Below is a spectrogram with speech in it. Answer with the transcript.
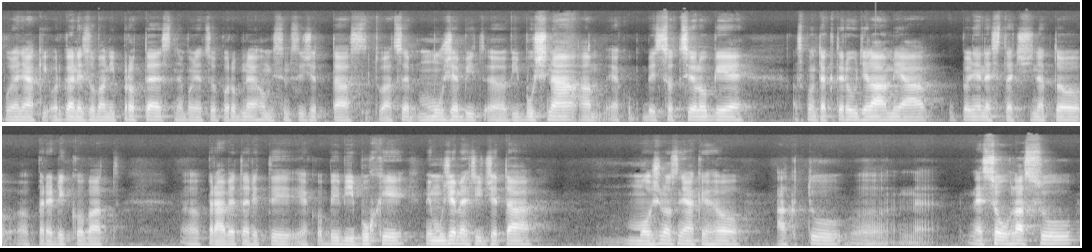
bude nějaký organizovaný protest nebo něco podobného. Myslím si, že ta situace může být e, výbušná a jakoby sociologie aspoň ta, kterou dělám já, úplně nestačí na to predikovat právě tady ty jakoby výbuchy. My můžeme říct, že ta možnost nějakého aktu ne, nesouhlasu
